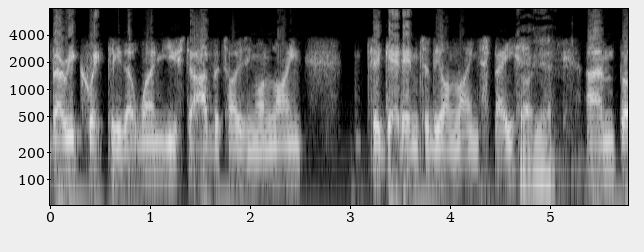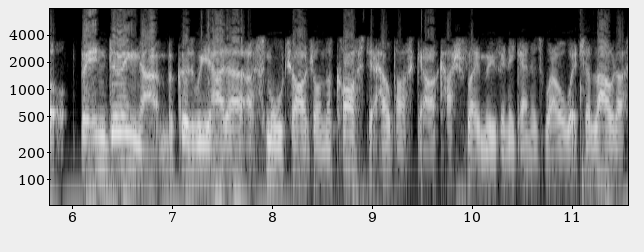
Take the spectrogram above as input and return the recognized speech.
very quickly that weren't used to advertising online to get into the online space. Got you. Um, but but in doing that, because we had a, a small charge on the cost, it helped us get our cash flow moving again as well, which allowed us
